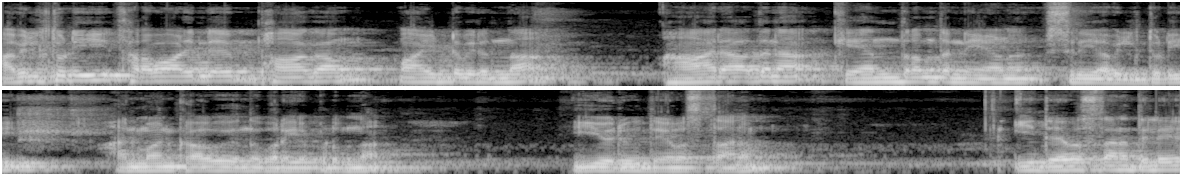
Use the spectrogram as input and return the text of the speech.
അവിൽത്തുടി തറവാടിന്റെ ഭാഗമായിട്ട് വരുന്ന ആരാധന കേന്ദ്രം തന്നെയാണ് ശ്രീ അവിൽത്തുടി ഹനുമാൻ കാവ് എന്ന് പറയപ്പെടുന്ന ഈ ഒരു ദേവസ്ഥാനം. ഈ ദേവസ്ഥാനത്തിലെ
